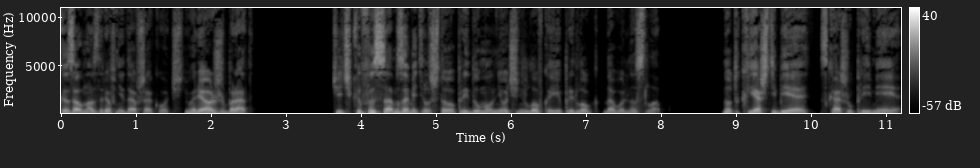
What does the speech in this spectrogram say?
сказал Ноздрев, не давший окончить. «Врешь, брат». Чичиков и сам заметил, что придумал не очень ловко и предлог довольно слаб. «Ну так я ж тебе скажу прямее»,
